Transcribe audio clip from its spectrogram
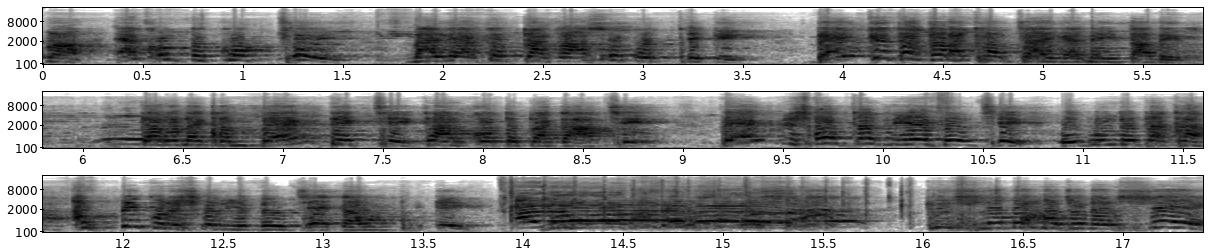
করবা, এখন তো করছোই। নাইলে এত টাকা আসে থেকে ব্যাংকে টাকা রাখার জায়গা নেই তাদের। কারণ এখন ব্যাংক দেখছে কার কত টাকা আছে। মহাজনের সেই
